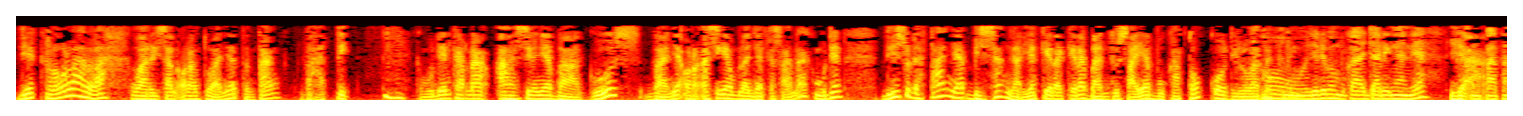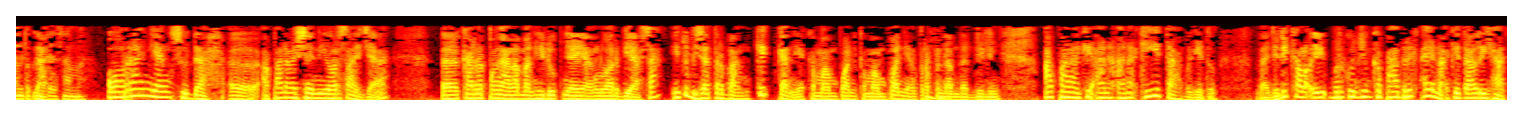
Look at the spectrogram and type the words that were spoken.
dia kelolalah warisan orang tuanya tentang batik Mhm. Kemudian karena hasilnya bagus, banyak orang asing yang belanja ke sana. Kemudian dia sudah tanya, bisa nggak ya kira-kira bantu saya buka toko di luar oh, negeri? Oh, jadi membuka jaringan ya? Iya. Kesempatan untuk nah, kerjasama. Orang yang sudah uh, apa namanya senior saja eh, karena pengalaman hidupnya yang luar biasa, itu bisa terbangkitkan ya kemampuan-kemampuan yang terpendam dari diri. Apalagi anak-anak kita begitu. Nah, jadi kalau berkunjung ke pabrik, ayo nak kita lihat.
